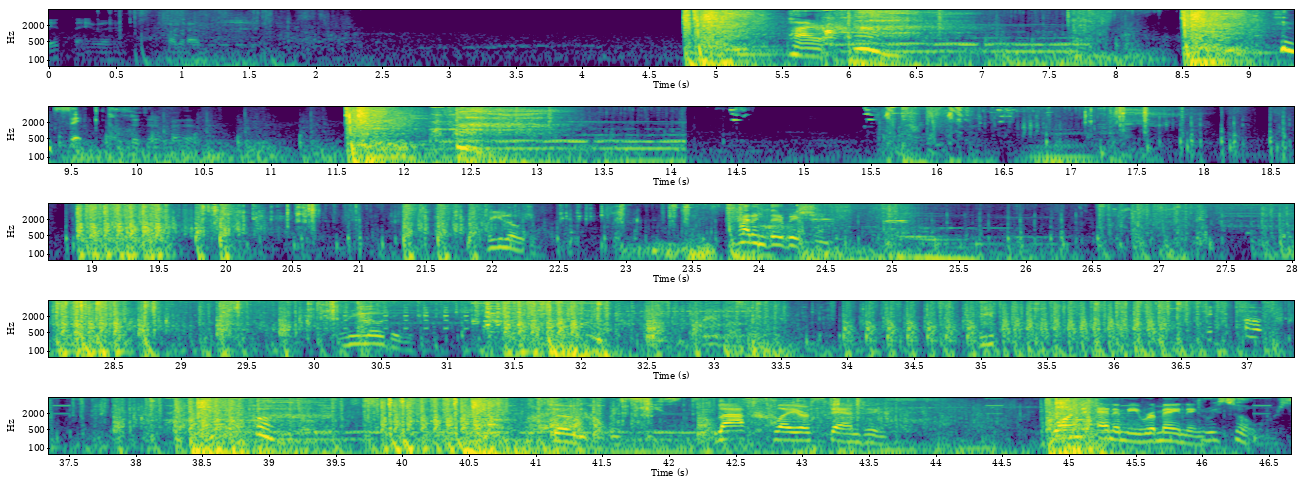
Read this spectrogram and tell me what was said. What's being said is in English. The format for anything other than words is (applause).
aí? Tem, velho. Quadrado. Pyro. Insect. Tá, você tem quadrado. Reloading. Cutting their vision. Reloading. Don't resist. Last player standing. One enemy remaining. Three souls.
